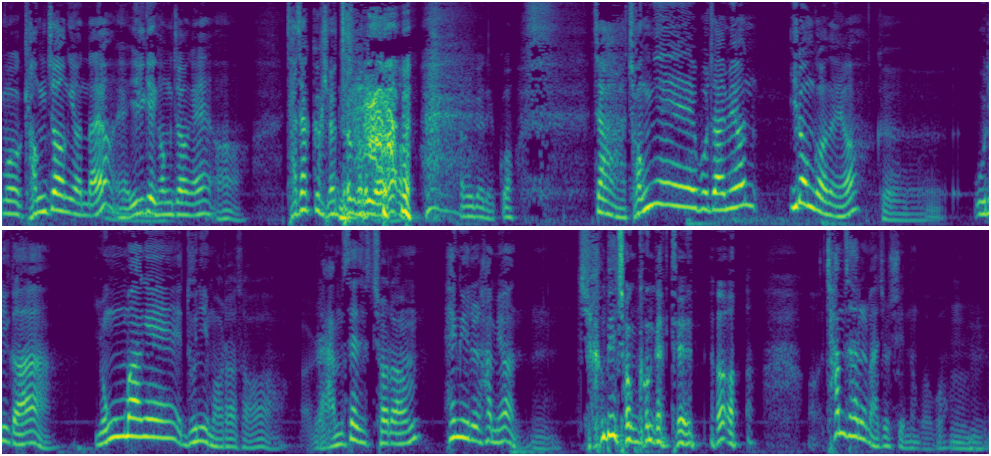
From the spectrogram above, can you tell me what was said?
뭐, 경정이었나요? 예, 일개 경정에, 어, 자작극이었던 걸로 합의가 됐고. 자, 정리해 보자면, 이런 거네요. 그, 우리가 욕망에 눈이 멀어서, 람세스처럼 행위를 하면, 음, 지금의 정권 같은, 어, 참사를 맞을 수 있는 거고. 음.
